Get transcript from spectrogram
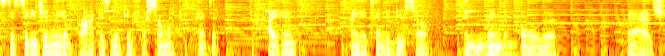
As this city gym leader Brock is looking for someone competent to fight him, I intend to do so and win the Boulder badge.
